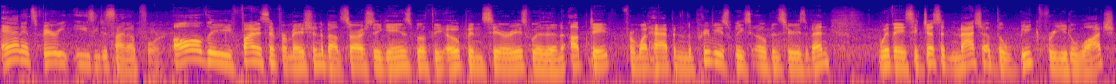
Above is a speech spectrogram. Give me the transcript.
and it's very easy to sign up for. All the finest information about Star City Games, both the Open Series with an update from what happened in the previous week's Open Series event, with a suggested match of the week for you to watch,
